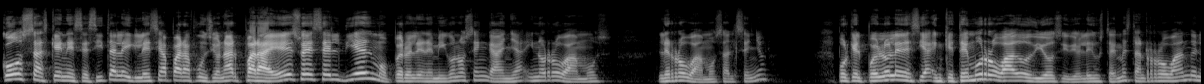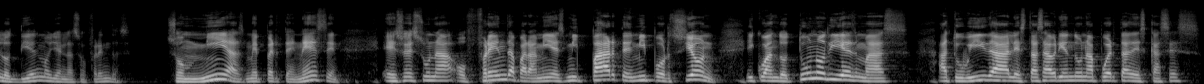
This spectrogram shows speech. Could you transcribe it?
cosas que necesita la iglesia para funcionar. Para eso es el diezmo, pero el enemigo nos engaña y nos robamos, le robamos al Señor. Porque el pueblo le decía, ¿en qué te hemos robado Dios? Y Dios le dijo, ustedes me están robando en los diezmos y en las ofrendas. Son mías, me pertenecen. Eso es una ofrenda para mí, es mi parte, es mi porción. Y cuando tú no diezmas a tu vida, le estás abriendo una puerta de escasez.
